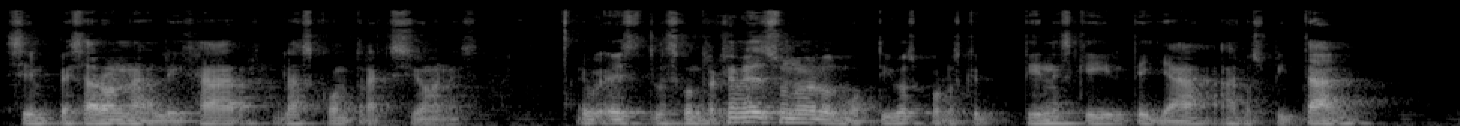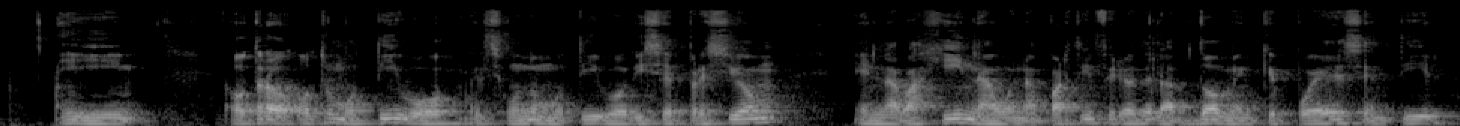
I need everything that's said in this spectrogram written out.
se empezaron a alejar las contracciones. Las contracciones es uno de los motivos por los que tienes que irte ya al hospital. Y otro, otro motivo, el segundo motivo, dice presión en la vagina o en la parte inferior del abdomen que puedes sentir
